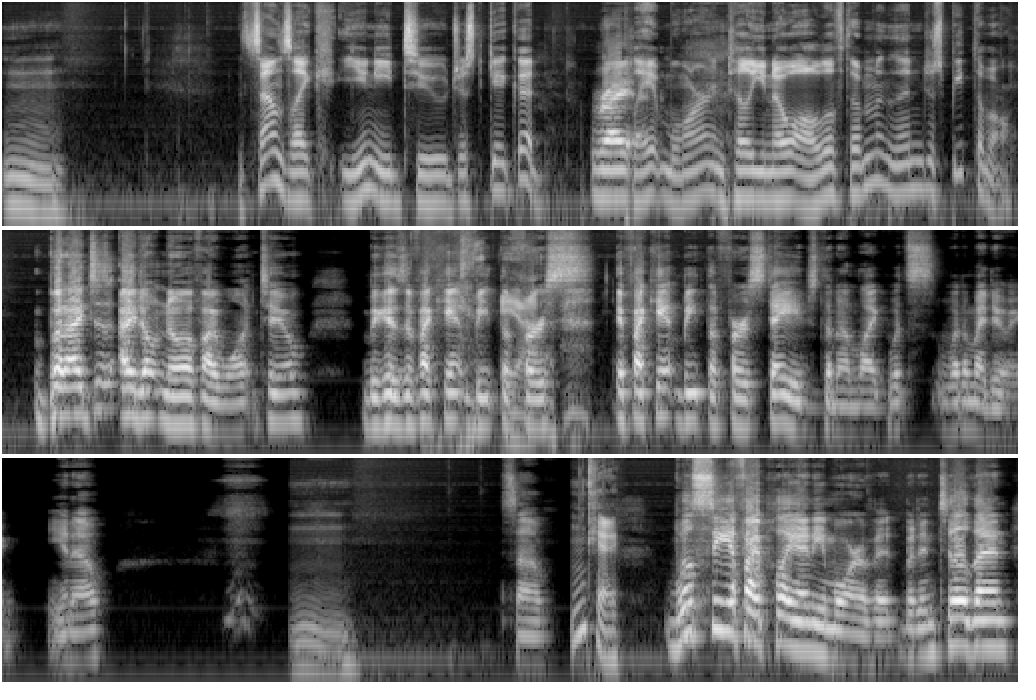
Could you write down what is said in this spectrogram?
mm. It sounds like you need to just get good. Right. Play it more until you know all of them, and then just beat them all. But I just I don't know if I want to because if I can't beat the Yeah. first if I can't beat the first stage then I'm like what's what am I doing? You know? Mm. So Okay. We'll see if I play any more of it, but until then,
